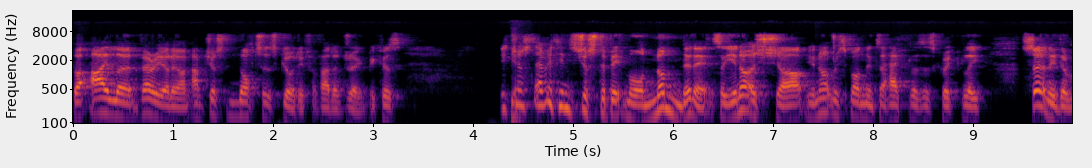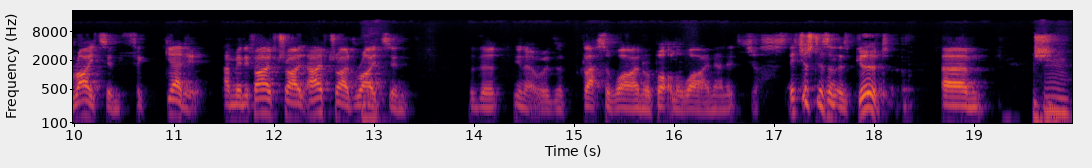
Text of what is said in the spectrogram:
but I learned very early on. I'm just not as good if I've had a drink because it yeah. just everything's just a bit more numbed, isn't it? So you're not as sharp. You're not responding to hecklers as quickly. Certainly the writing, forget it. I mean, if I've tried, I've tried writing yeah. with a you know with a glass of wine or a bottle of wine, and it's just it just isn't as good. Um, mm.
